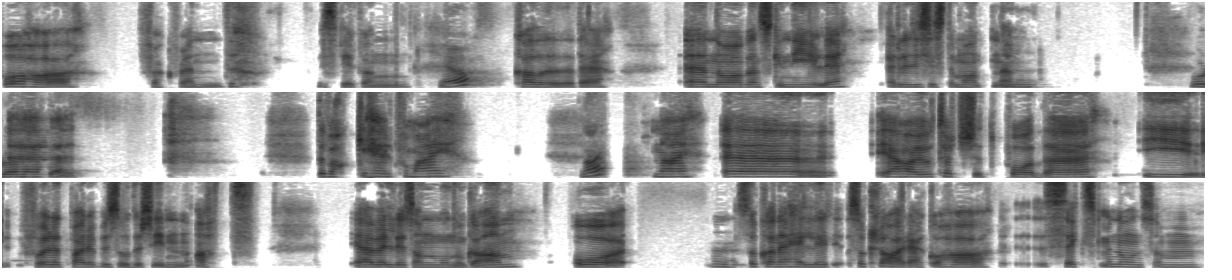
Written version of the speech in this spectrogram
på å ha fuck friend, hvis vi kan Ja. kalle det det, eh, nå ganske nylig, eller de siste månedene. Mm. Hvordan gikk det? Eh, Det var ikke helt for meg. Nei? Nei. Eh, jeg har jo touchet på det i, for et par episoder siden at jeg er veldig sånn monogam. Og Mm. så kan jeg heller Så klarer jeg ikke å ha sex med noen som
